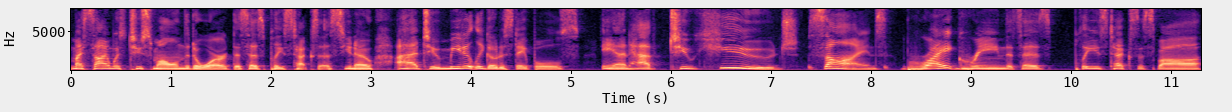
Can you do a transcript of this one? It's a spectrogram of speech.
my sign was too small on the door that says please Texas. You know, I had to immediately go to Staples and have two huge signs, bright green that says please Texas spa,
